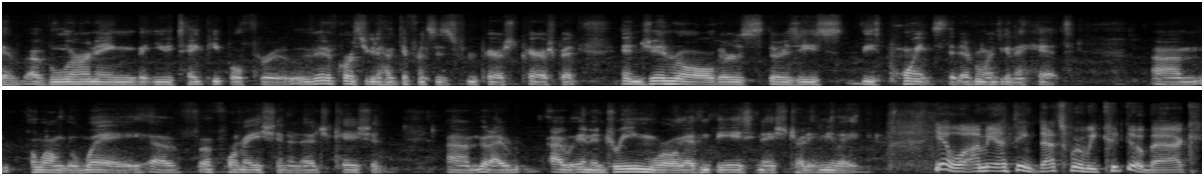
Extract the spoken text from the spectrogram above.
of, of, learning that you take people through. And then, of course, you're going to have differences from parish to parish, but in general, there's there's these these points that everyone's going to hit um, along the way of, of formation and education um, that I, I, in a dream world, I think the ACNA should try to emulate. Yeah, well, I mean, I think that's where we could go back.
